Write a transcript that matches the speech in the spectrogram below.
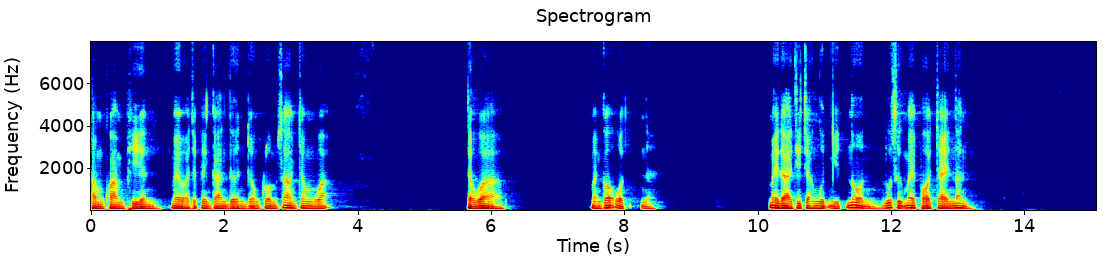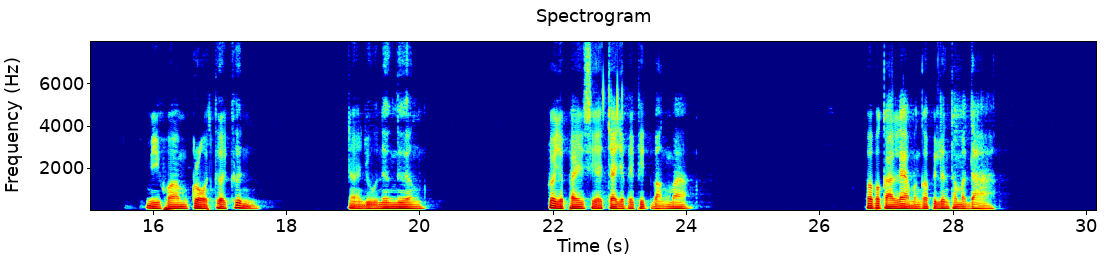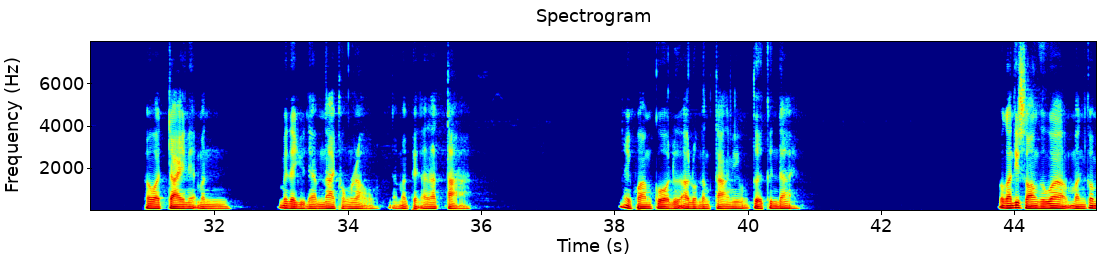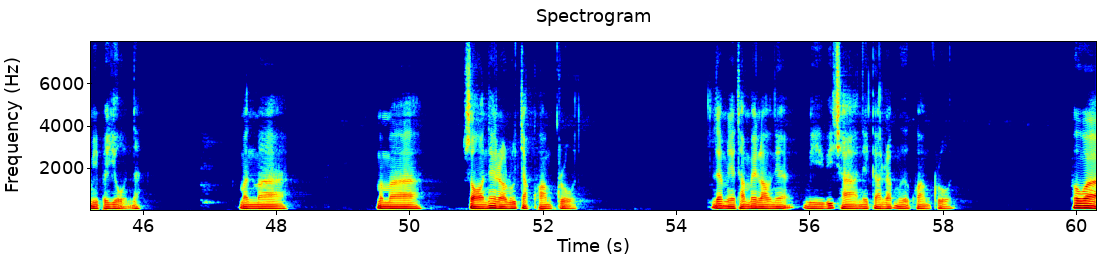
ทำความเพียรไม่ว่าจะเป็นการเดินจงกรมสร้างจังหวะ แต่ว่ามันก็อดนะไม่ได้ที่จะหงุดหงิดโน่น รู้สึกไม่พอใจนั่น มีความโกรธเกิดขึ้นนะอยู่เนืองๆก็อย่าไปเสียใจอย่าไปผิดหวังมาก เพราะประการแรกมันก็เป็นเรื่องธรรมดา เพราะว่าใจเนี่ยมันไม่ได้อยู่ในอำนาจของเรานะมันเป็นอนัตตา ในความโกรธหรืออารมณ์ต่าง ๆ นี่เกิดขึ้นได้ ประการที่สองคือว่ามันก็มีประโยชน์นะ มันมา มันมาสอนให้เรารู้จักความโกรธ และมันจะทำให้เราเนี่ยมีวิชาในการรับมือความโกรธ เพราะว่า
